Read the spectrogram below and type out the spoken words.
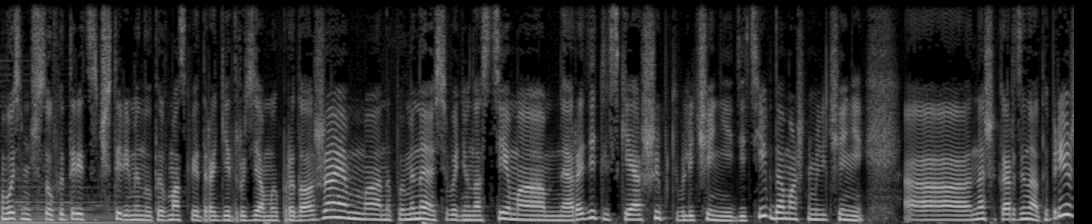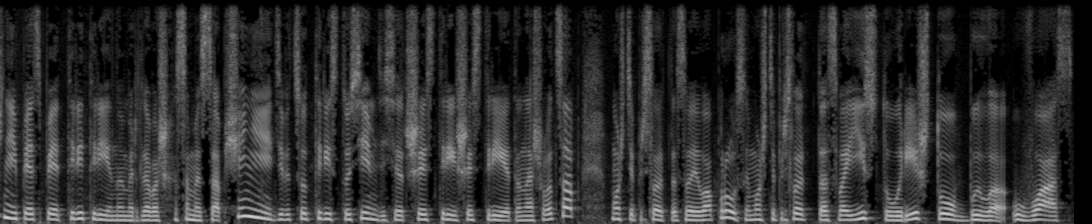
8 часов и 34 минуты в Москве, дорогие друзья, мы продолжаем. А, напоминаю, сегодня у нас тема родительские ошибки в лечении детей, в домашнем лечении. А, наши координаты прежние, 5533, номер для ваших смс-сообщений, 903-170-6363, это наш WhatsApp. Можете присылать туда свои вопросы, можете присылать туда свои истории, что было у вас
